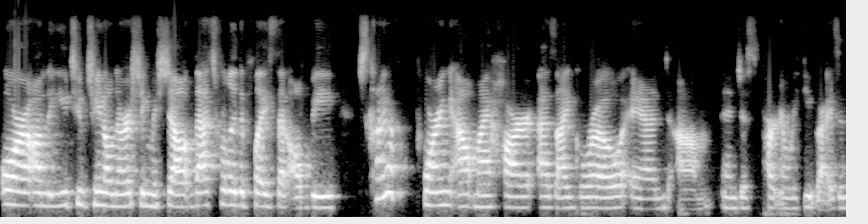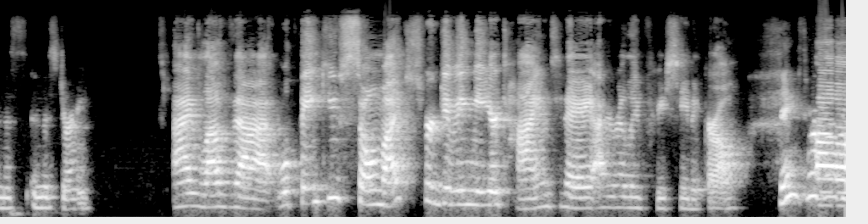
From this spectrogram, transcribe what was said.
or on the YouTube channel Nourishing Michelle. That's really the place that I'll be just kind of pouring out my heart as I grow and um, and just partner with you guys in this in this journey. I love that. Well, thank you so much for giving me your time today. I really appreciate it, girl. Thanks for um,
